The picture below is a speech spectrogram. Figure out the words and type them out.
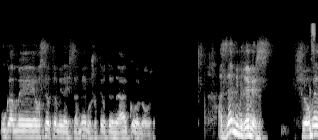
הוא גם uh, עושה יותר מדי סמים, או שותה יותר מדי אלכוהול, או... אז זה מין רמז, שאומר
